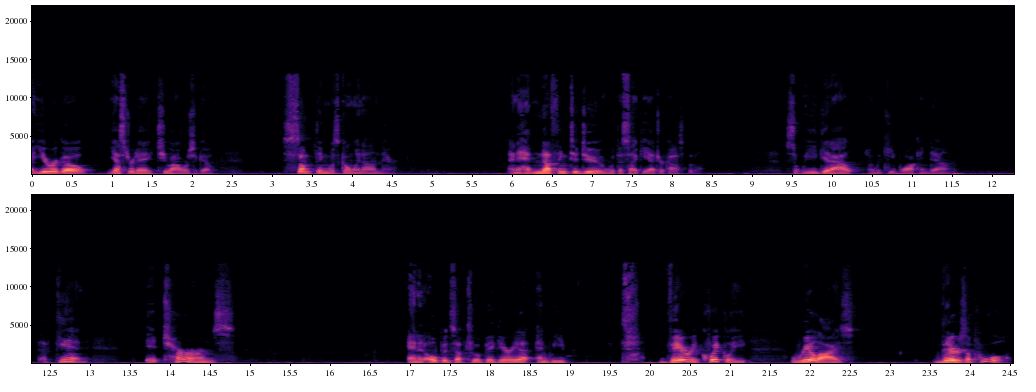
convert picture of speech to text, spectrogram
a year ago, yesterday, two hours ago, something was going on there. And it had nothing to do with the psychiatric hospital. So we get out and we keep walking down. Again, it turns and it opens up to a big area and we very quickly realize there's a pool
